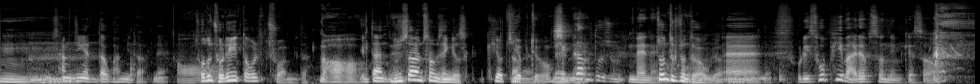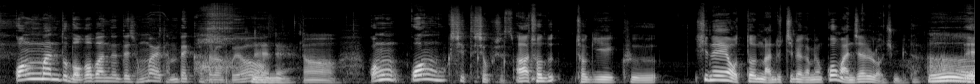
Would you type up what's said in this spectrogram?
음. 을 상징했다고 합니다. 네. 어. 저도 조랭이 떡을 좋아합니다. 아, 일단 눈사람처럼 생겨서 귀엽잖아요. 귀엽죠. 네네. 식감도 좀 네네. 쫀득쫀득하고요. 네. 우리 소피 마렵소님께서 꽝만두 먹어봤는데 정말 담백하더라고요. 아, 네네. 어, 꽝, 꽝 혹시 드셔보셨어요? 아, 저도 저기 그 시내에 어떤 만두집에 가면 꼭 완자를 넣어줍니다. 오. 네.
